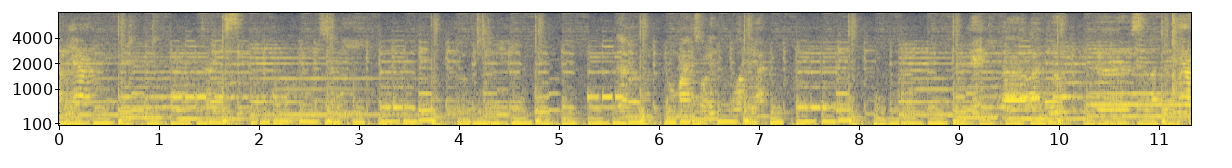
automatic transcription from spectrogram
bahannya dari sini, dan lumayan solid kuat ya. Oke, kita lanjut ke selanjutnya.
